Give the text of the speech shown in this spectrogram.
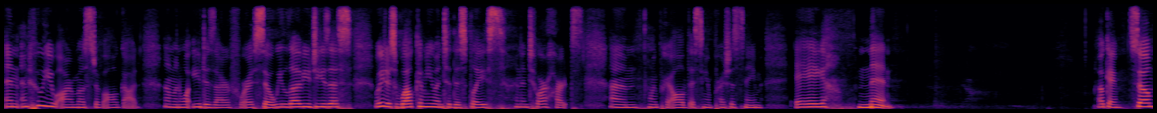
and, and who you are most of all, God, um, and what you desire for us. So we love you, Jesus. We just welcome you into this place and into our hearts. Um, we pray all of this in your precious name. Amen. Okay, so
